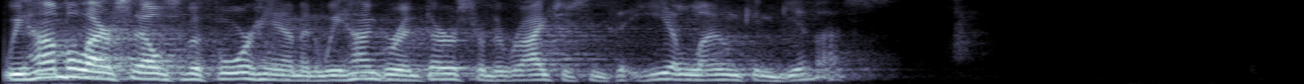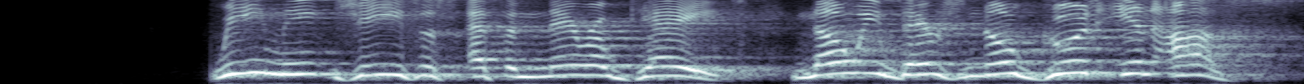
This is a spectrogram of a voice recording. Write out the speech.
We humble ourselves before Him and we hunger and thirst for the righteousness that He alone can give us. We meet Jesus at the narrow gate, knowing there's no good in us.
